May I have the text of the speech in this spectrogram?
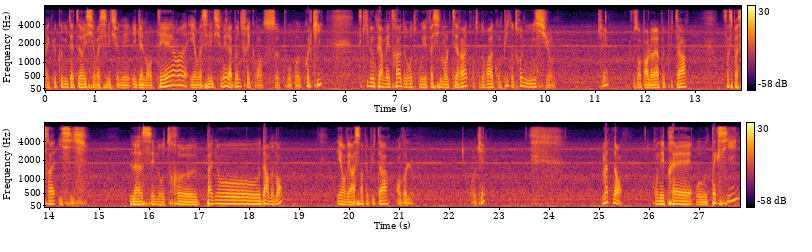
Avec le commutateur ici, on va sélectionner également TR et on va sélectionner la bonne fréquence pour euh, Colki, ce qui nous permettra de retrouver facilement le terrain quand on aura accompli notre mission. Ok Je vous en parlerai un peu plus tard. Ça se passera ici. Là, c'est notre euh, panneau d'armement et on verra ça un peu plus tard en vol. Ok Maintenant qu'on est prêt au taxi,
